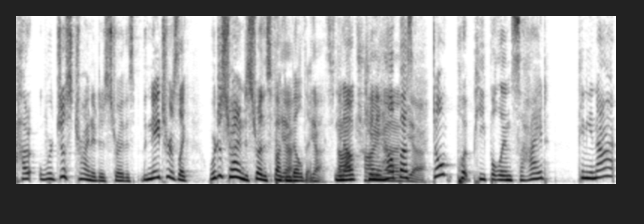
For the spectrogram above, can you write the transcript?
how we're just trying to destroy this. The nature is like we're just trying to destroy this fucking Yeah, building. yeah. you know, can you help to- us? yeah. Don't put people inside. Can you not?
